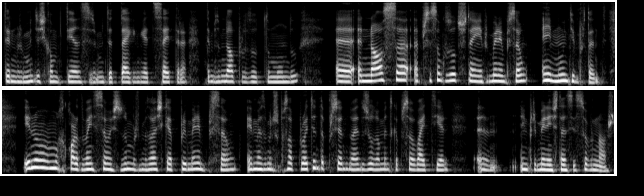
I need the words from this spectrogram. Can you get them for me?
termos muitas competências, muita técnica, etc. Temos o melhor produto do mundo a nossa a percepção que os outros têm, a primeira impressão é muito importante. Eu não me recordo bem se são estes números, mas acho que a primeira impressão é mais ou menos responsável por 80% não é, do julgamento que a pessoa vai ter uh, em primeira instância sobre nós.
